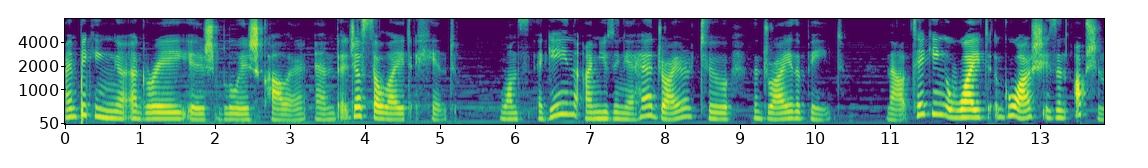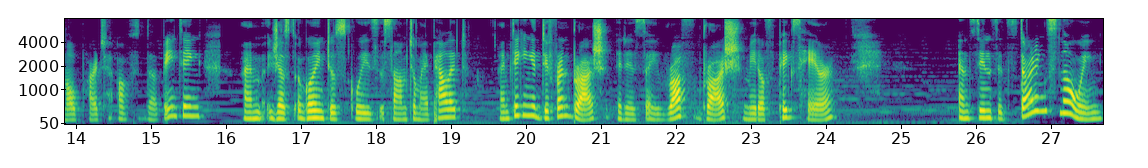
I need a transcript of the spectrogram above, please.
I'm picking a grayish bluish color and just a light hint. Once again, I'm using a hair dryer to dry the paint. Now, taking white gouache is an optional part of the painting. I'm just going to squeeze some to my palette. I'm taking a different brush. It is a rough brush made of pig's hair. And since it's starting snowing,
